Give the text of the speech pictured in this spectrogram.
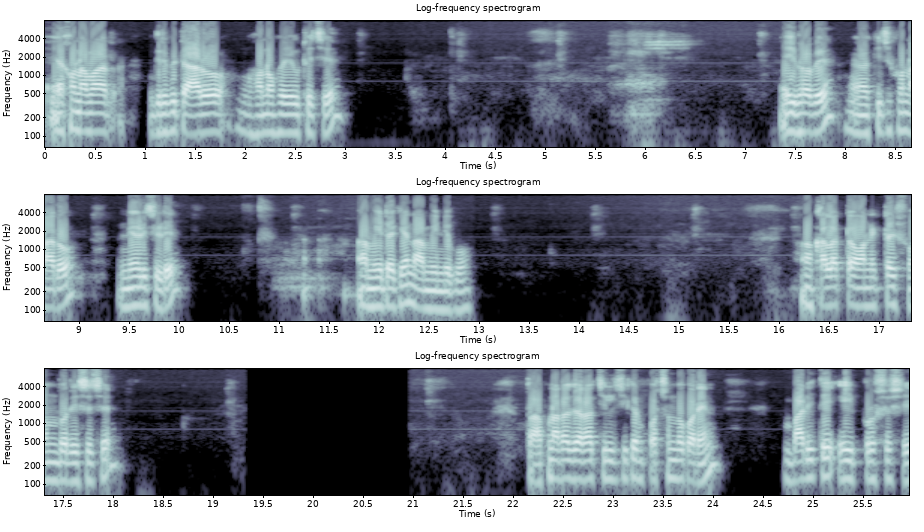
এখন আমার গ্রেভিটা আরও ঘন হয়ে উঠেছে। এইভাবে কিছুক্ষণ আরও নেড়ে চেড়ে আমি এটাকে নামিয়ে নেব। কালারটা অনেকটাই সুন্দর এসেছে। তো আপনারা যারা চিলি চিকেন পছন্দ করেন, বাড়িতে এই প্রসেসে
